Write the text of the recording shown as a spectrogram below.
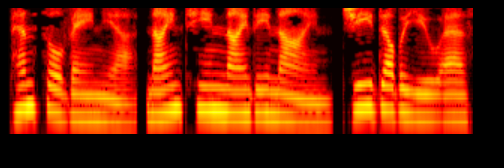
Pennsylvania 1999 GWS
